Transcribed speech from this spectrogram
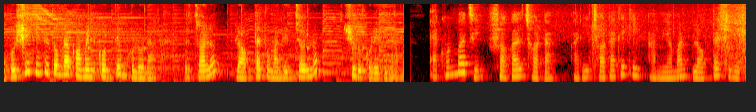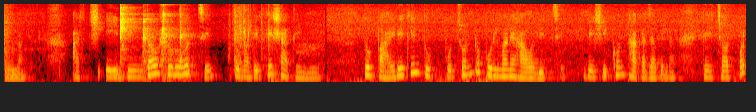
অবশ্যই কিন্তু তোমরা কমেন্ট করতে ভুলো না। তো চলো ব্লগটা তোমাদের জন্য শুরু করে দিলাম। এখন বাজে সকাল ছটা। আর এই ছটা থেকেই আমি আমার ব্লগটা শুরু করলাম। আর এই দিনটাও শুরু হচ্ছে তোমাদেরকে সাথে নিয়ে। তো বাইরে কিন্তু প্রচণ্ড পরিমাণে হাওয়া দিচ্ছে। বেশিক্ষণ থাকা যাবে না। তাই চটপট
